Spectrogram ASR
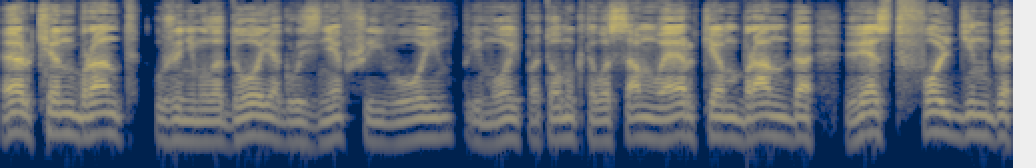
Эркенбранд, уже не молодой, а грузневший воин, прямой потомок того самого Эркенбранда Вестфольдинга,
